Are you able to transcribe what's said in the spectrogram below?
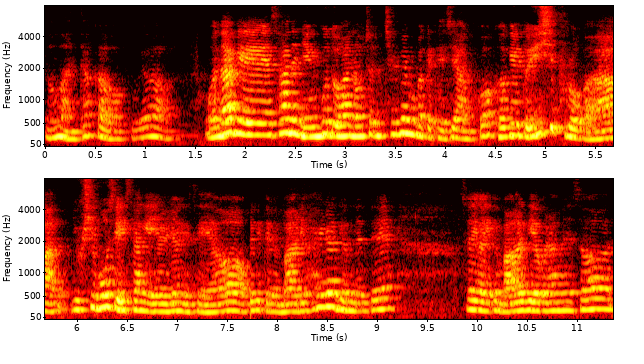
너무 안타까웠고요. 워낙에 사는 인구도 한 5,700밖에 되지 않고 거기에도 20%가 65세 이상의 연령이세요. 그렇기 때문에 마을이 활력이 없는데 저희가 이게 마을 기업을 하면서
